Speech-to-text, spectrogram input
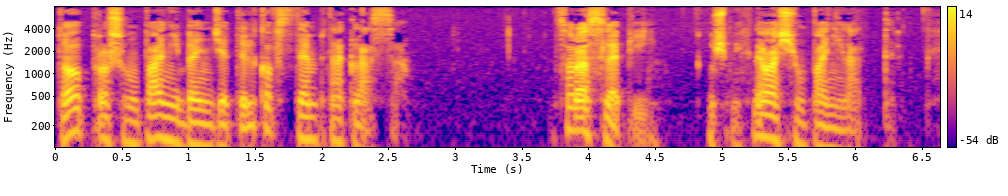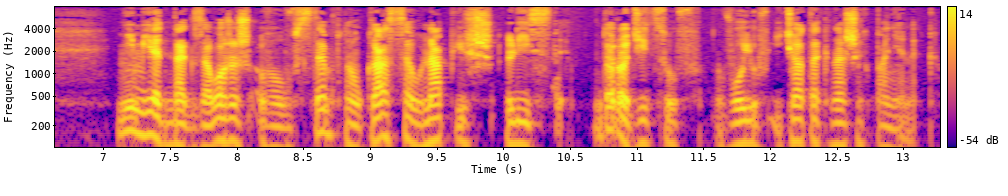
To, proszę pani, będzie tylko wstępna klasa. Coraz lepiej, uśmiechnęła się pani Latter. Nim jednak założysz ową wstępną klasę, napisz listy do rodziców, wujów i ciotek naszych panienek.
